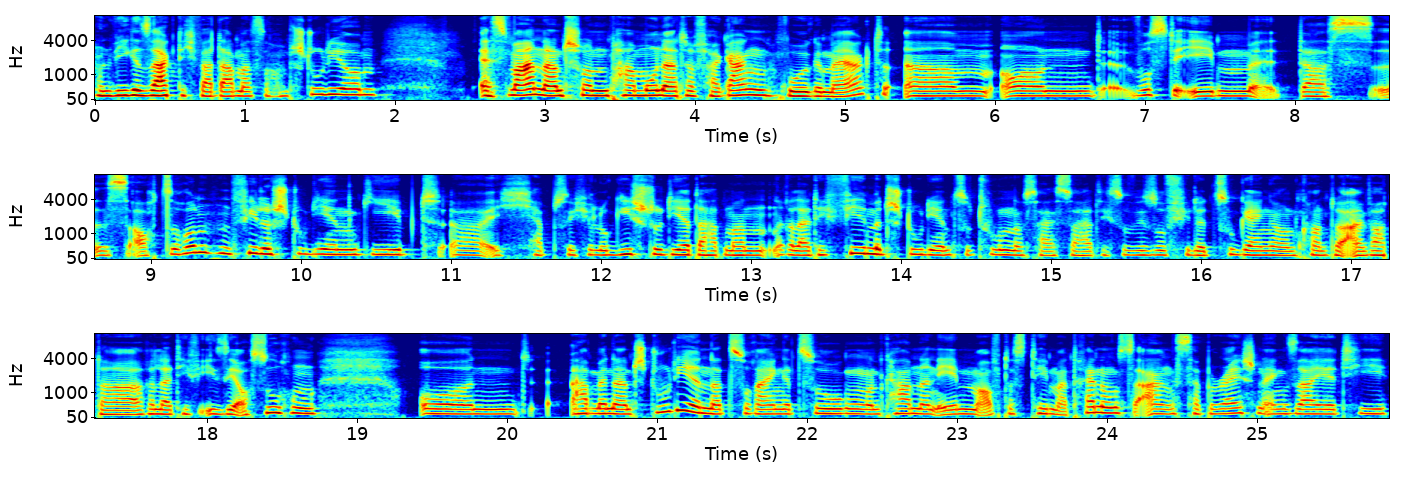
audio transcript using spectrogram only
Und wie gesagt, ich war damals noch im Studium. Es waren dann schon ein paar Monate vergangen, wohlgemerkt, ähm, und wusste eben, dass es auch zu Hunden viele Studien gibt. Äh, ich habe Psychologie studiert, da hat man relativ viel mit Studien zu tun. Das heißt, da hatte ich sowieso viele Zugänge und konnte einfach da relativ easy auch suchen und habe mir dann Studien dazu reingezogen und kam dann eben auf das Thema Trennungsangst, Separation Anxiety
